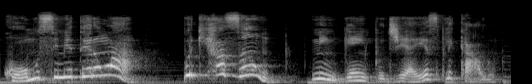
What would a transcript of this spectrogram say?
Como se meteram lá? Por que razão? Ninguém podia explicá-lo.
